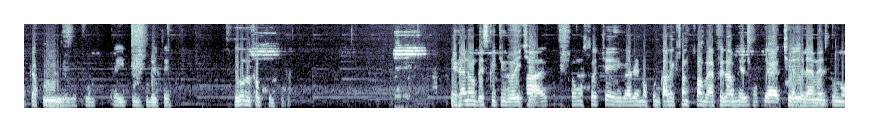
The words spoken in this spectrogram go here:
একটা ফুল ফুল এই ফুল ফুটেছে। এগুলো সব ফুল ফুটে। এখানেও বেশ কিছু রয়েছে। হ্যাঁ সমস্ত হচ্ছে এবারে নতুন কালেকশন সব অ্যাপেলামের মধ্যে আছে। অ্যাপেলামের। কোনো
